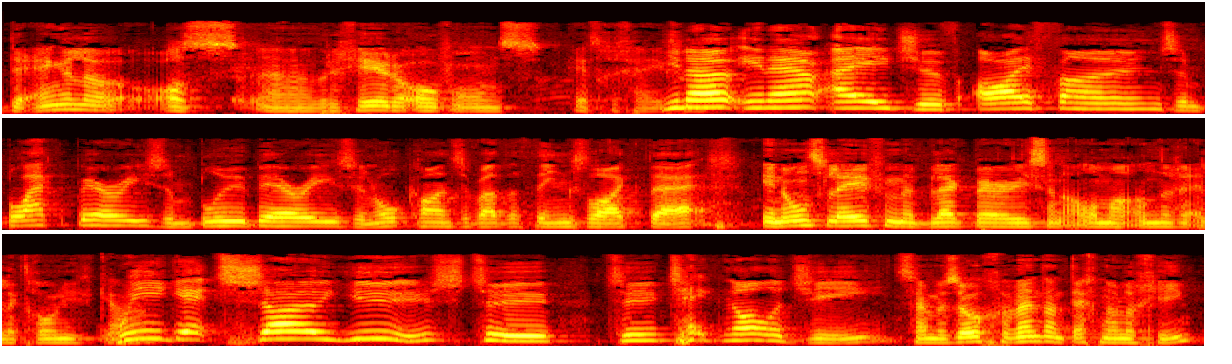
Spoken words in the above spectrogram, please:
de engelen als eh regeerder over ons heeft gegeven. You know, in our age of iPhones and Blackberries and Blueberries and all kinds of other things like that, In ons leven met Blackberries en allemaal andere elektronica we get so used to, to technology, zijn we zo gewend aan technologie.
